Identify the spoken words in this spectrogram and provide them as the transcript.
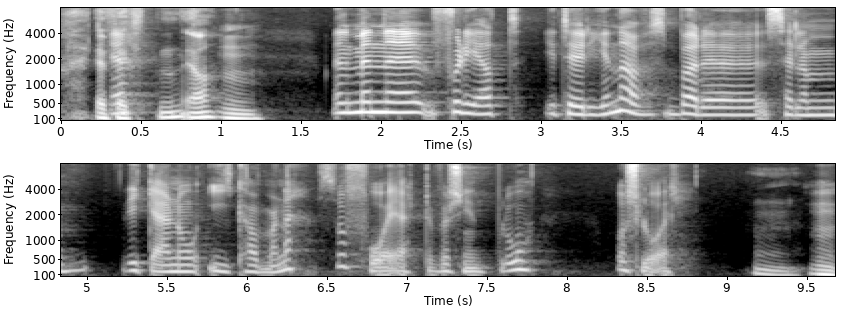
Effekten? Ja. Mm. Men, men eh, fordi at i teorien, da, bare selv om det ikke er noe i kammerne, så får hjertet forsynt blod og slår Mm. Mm.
